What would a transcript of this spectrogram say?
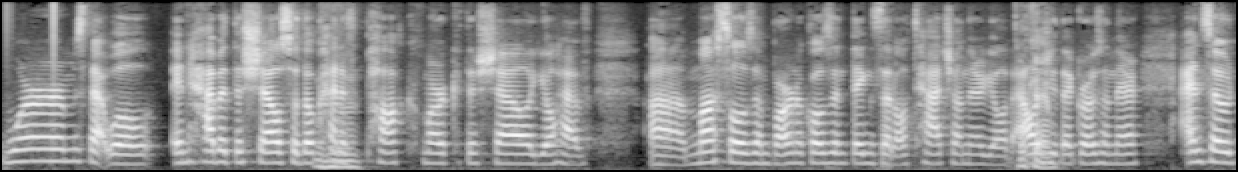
worms that will inhabit the shell, so they'll kind Mm-hmm. of pockmark the shell. You'll have uh, mussels and barnacles and things that'll attach on there. You'll have algae that grows on there, and so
